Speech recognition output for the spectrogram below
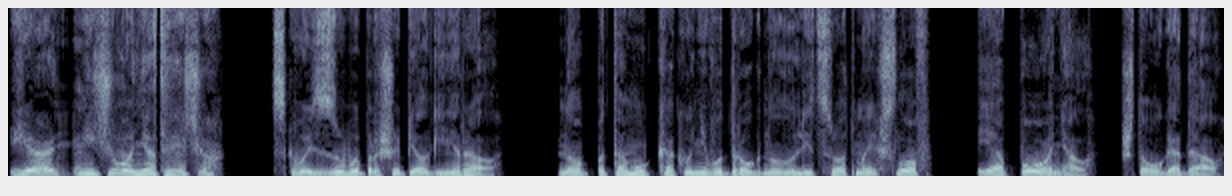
Я ничего не отвечу, сквозь зубы прошипел генерал. Но потому, как у него дрогнуло лицо от моих слов, я понял, что угадал.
